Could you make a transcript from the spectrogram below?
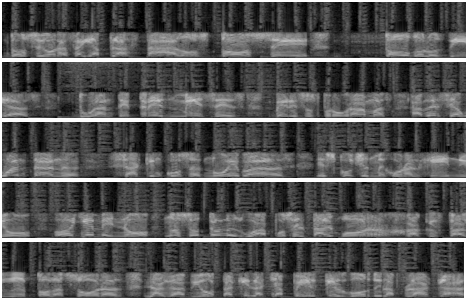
12 horas ahí aplastados 12 todos los días durante tres meses ver esos programas a ver si aguantan saquen cosas nuevas, escuchen mejor al genio. Óyeme, no, nosotros los guapos, el tal Borja que está ahí a todas horas, la gaviota que la chapel, que el gordo y la flaca.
